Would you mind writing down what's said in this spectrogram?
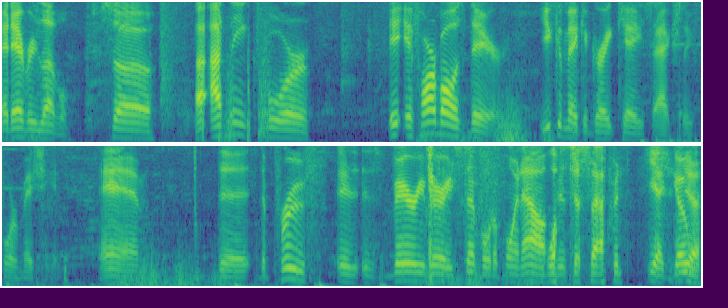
at every level. So I, I think for if Harbaugh is there, you can make a great case actually for Michigan, and the the proof is, is very very simple to point out. What just happened? yeah, go. Yeah.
